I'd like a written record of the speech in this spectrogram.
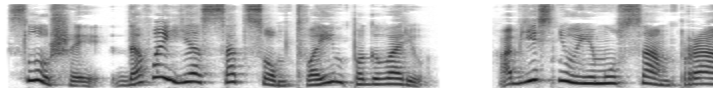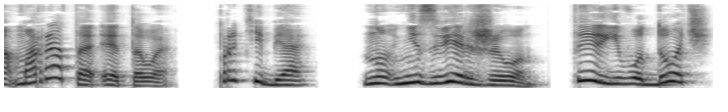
Слушай, давай я с отцом твоим поговорю. Объясню ему сам про Марата этого, про тебя. Ну, не зверь же он. Ты его дочь,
